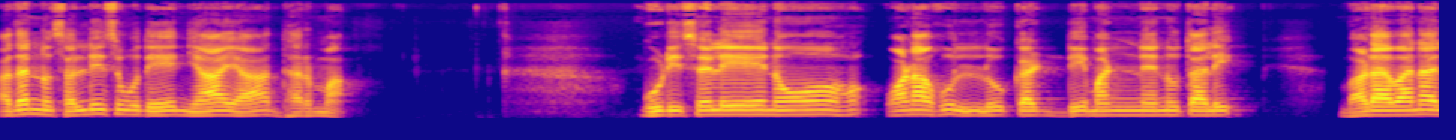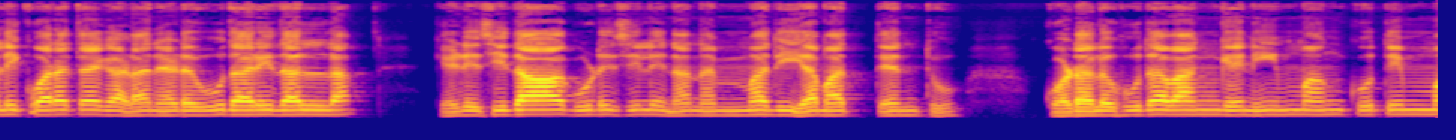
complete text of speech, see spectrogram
ಅದನ್ನು ಸಲ್ಲಿಸುವುದೇ ನ್ಯಾಯ, ಧರ್ಮ. ಗುಡಿಸಲೇನೋ ಒಣಹುಲ್ಲು ಕಡ್ಡಿ ಮಣ್ಣೆನು ತಲಿ. ಬಡವನಲಿ ಕೊರತೆಗಳ ನೆಡುವುದರಿದಲ್ಲ. ಕೆಡಿಸಿದ ಗುಡಿಸಿಲಿನ ನೆಮ್ಮದಿಯ ಮತ್ತೆಂತು? ಕೊಡಲು ಹುದವಂಗೆ ನಿಮ್ಮಂಕುತಿಮ್ಮ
